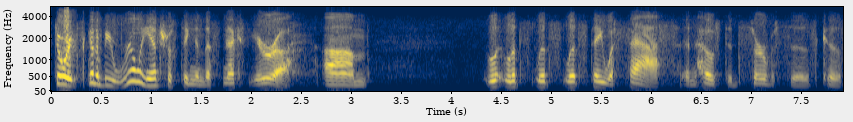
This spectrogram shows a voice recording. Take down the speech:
Stuart, it's going to be really interesting in this next era. Um, let, let's let's let's stay with SaaS and hosted services because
